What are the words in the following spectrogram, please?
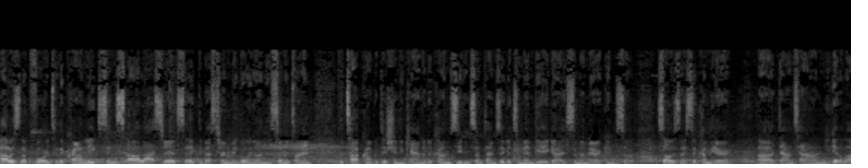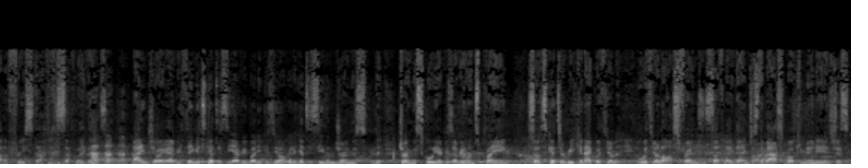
I always look forward to the Crown League. Since uh, last year, it's like the best tournament going on in the summertime the top competition in Canada comes. Even sometimes they get some NBA guys, some Americans. So it's always nice to come here uh, downtown. You get a lot of free stuff and stuff like that. So I enjoy everything. It's good to see everybody because you don't really get to see them during this during the school year because everyone's playing. So it's good to reconnect with your with your lost friends and stuff like that. And just the basketball community. It's just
